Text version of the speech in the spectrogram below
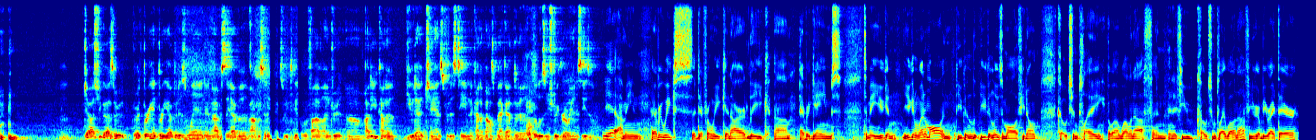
Josh, you guys are, are three and three after this win, and obviously have an opportunity next week to get over 500. Um, how do you kind of view that chance for this team to kind of bounce back after the, the losing streak early in the season? Yeah, I mean, every week's a different week in our league. Um, every game's, to me, you can you can win them all, and you can you can lose them all if you don't coach and play well, well enough. And, and if you coach and play well enough, you're going to be right there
